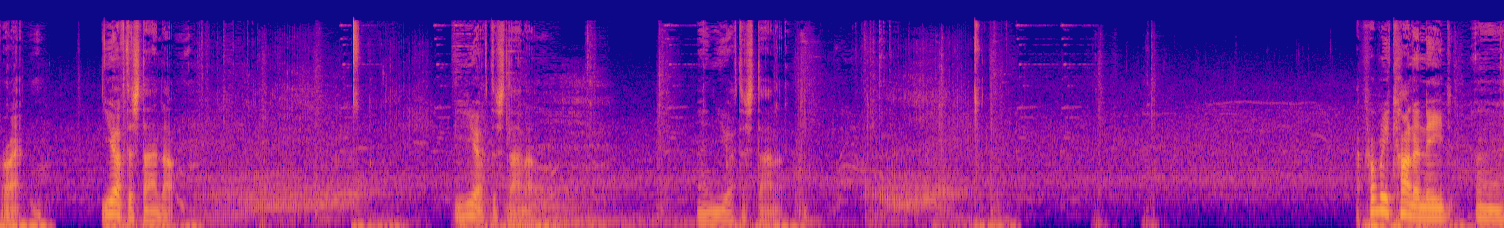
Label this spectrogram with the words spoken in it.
right. You have to stand up. You have to stand up. And you have to stand up. I probably kind of need... Uh,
